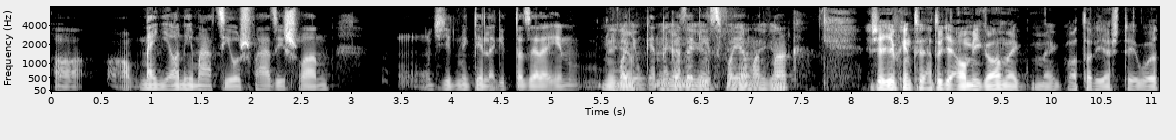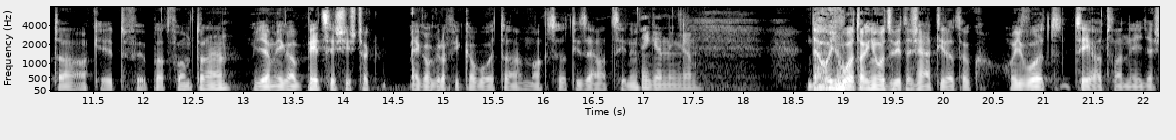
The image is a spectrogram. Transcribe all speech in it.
a, a mennyi animációs fázis van, úgyhogy itt még tényleg itt az elején Igen, vagyunk ennek igen, az igen, egész igen, folyamatnak. És egyébként hát ugye Amiga, meg, meg Atari ST volt a, a két fő platform talán. Ugye még a PC-s is csak meg a grafika volt a max, a 16 színű. Igen, igen. De hogy voltak 8 bites átiratok, hogy volt C64-es,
